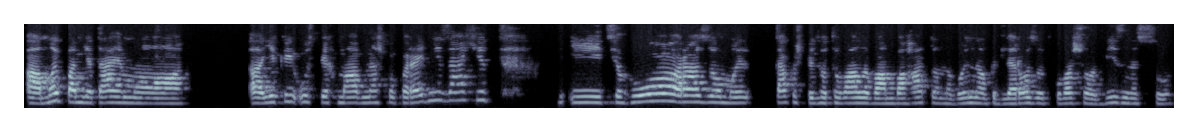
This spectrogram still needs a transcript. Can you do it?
А Ми пам'ятаємо, який успіх мав наш попередній захід, і цього разу ми також підготували вам багато новинок для розвитку вашого бізнесу.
